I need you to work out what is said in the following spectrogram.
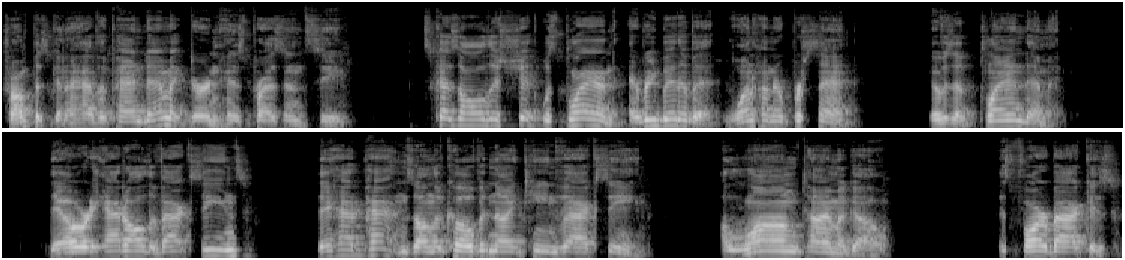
Trump is going to have a pandemic during his presidency. It's because all this shit was planned, every bit of it, 100%. It was a pandemic. They already had all the vaccines. They had patents on the COVID 19 vaccine a long time ago as far back as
